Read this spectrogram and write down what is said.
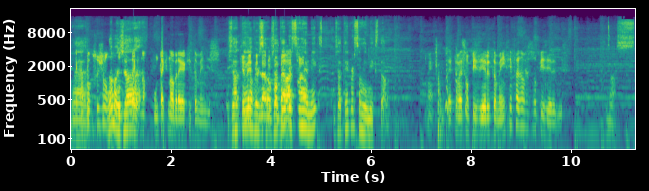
Daqui a É, pouco surgiu um, Não, mas um, já- tecno, um tecnobrega aqui também disso. já que tem a versão, já tem versão Ciao. remix, já tem versão remix dela. É, deve ter versão piseiro também, sem fazer uma versão piseiro disso. Nossa.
